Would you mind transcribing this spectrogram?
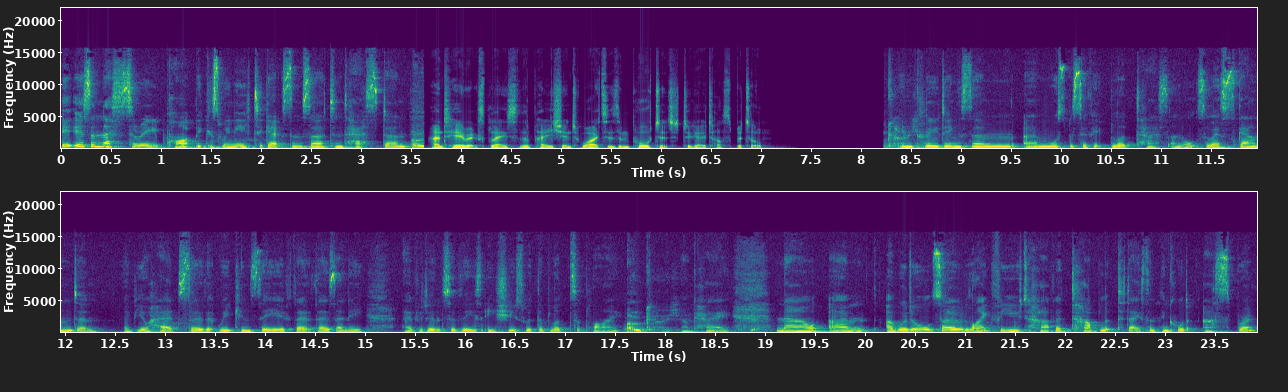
it is a necessary part because we need to get some certain tests done, And here explains to the patient why it is important to go to hospital. Okay. including some um, more specific blood tests and also a scan done of your head so that we can see if there, there's any evidence of these issues with the blood supply. Okay. Okay. Yeah. Now, um, I would also like for you to have a tablet today, something called aspirin,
